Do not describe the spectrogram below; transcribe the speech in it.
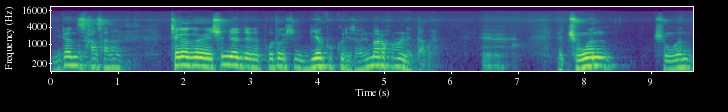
이런 사상은 제가 그 10년 전에 보덕심 미역국 끓여서 얼마나 혼을 냈다고요. 예. 중은, 중은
